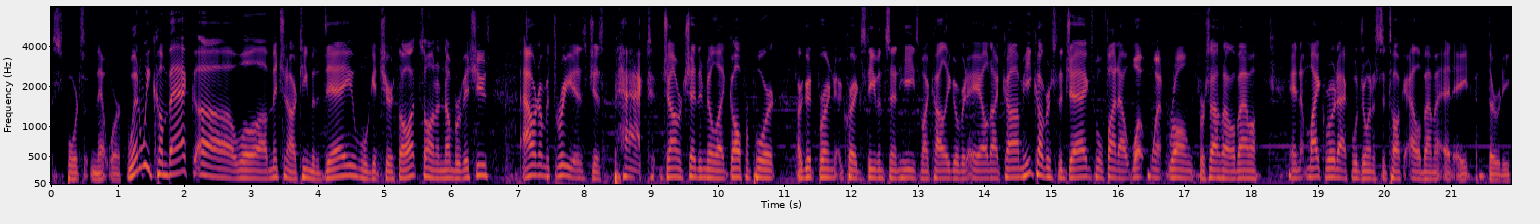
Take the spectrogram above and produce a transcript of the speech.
Sports Network. When we come back, uh, we'll uh, mention our team of the day. We'll get your thoughts on a number of issues. Hour number three is just packed. John Richether Millette Golf Report. Our good friend Craig Stevenson. He's my colleague over at AL.com. He covers the Jags. We'll find out what went wrong for South Alabama. And Mike Rodak will join us to talk Alabama at 8:30.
